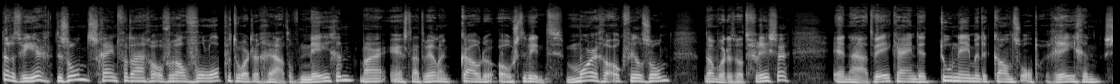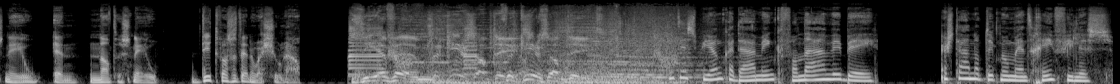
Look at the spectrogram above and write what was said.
Dan het weer. De zon schijnt vandaag overal volop. Het wordt een graad of 9, maar er staat wel een koude oostenwind. Morgen ook veel zon, dan wordt het wat frisser. En na het weekeinde toenemende kans op regen, sneeuw en natte sneeuw. Dit was het NOS Journaal. ZFM, verkeersupdate. verkeersupdate. Dit is Bianca Damink van de ANWB. Er staan op dit moment geen files.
